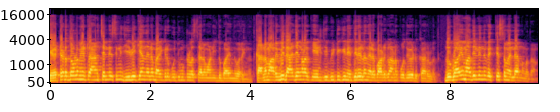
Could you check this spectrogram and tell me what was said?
കേട്ടിടത്തോളം ഈ ട്രാൻസ്ജെൻഡേഴ്സിന് ജീവിക്കാൻ തന്നെ ഭയങ്കര ബുദ്ധിമുട്ടുള്ള സ്ഥലമാണ് ഈ ദുബായ് എന്ന് പറയുന്നത്. കാരണം അറബി രാജ്യങ്ങളൊക്കെ എൽ ജി ബി ടിക്കിനെതിരെയുള്ള നിലപാടുകളാണ് പൊതുവെ എടുക്കാറുള്ളത്. ദുബായും അതിൽ നിന്ന് വ്യത്യസ്തമല്ല എന്നുള്ളതാണ്.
